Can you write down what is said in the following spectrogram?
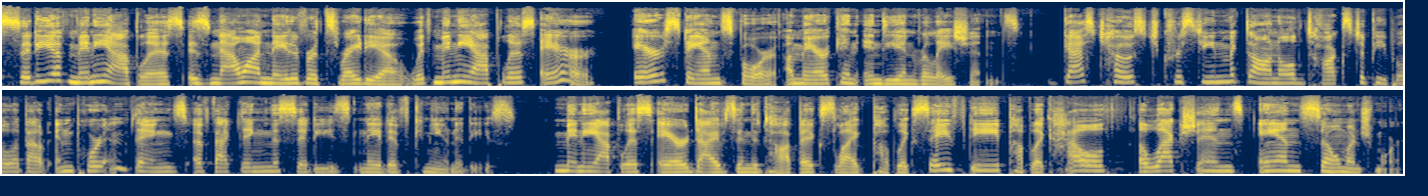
city of Minneapolis is now on Native Roots Radio with Minneapolis AIR. AIR stands for American Indian Relations. Guest host Christine McDonald talks to people about important things affecting the city's Native communities. Minneapolis AIR dives into topics like public safety, public health, elections, and so much more.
